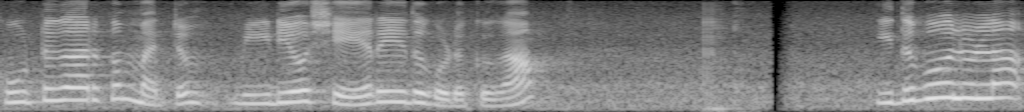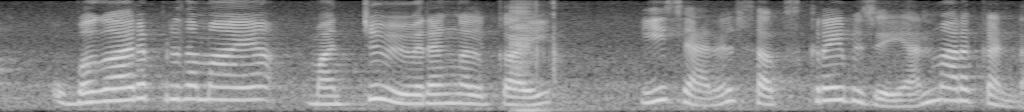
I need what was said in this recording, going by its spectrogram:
കൂട്ടുകാർക്കും മറ്റും വീഡിയോ ഷെയർ ചെയ്ത് കൊടുക്കുക. ഇതുപോലുള്ള ഉപകാരപ്രദമായ മറ്റു വിവരങ്ങൾക്കായി ഈ ചാനൽ സബ്സ്ക്രൈബ് ചെയ്യാൻ മറക്കണ്ട.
